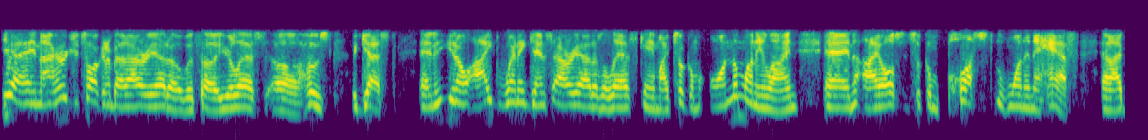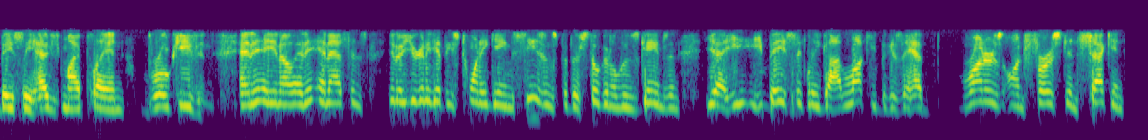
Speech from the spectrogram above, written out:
Yeah, and I heard you talking about Arrieta with uh, your last uh, host, a guest. And you know, I went against Arrieta the last game. I took him on the money line, and I also took him plus the one and a half. And I basically hedged my play and broke even. And you know, in, in essence, you know, you're going to get these 20 game seasons, but they're still going to lose games. And yeah, he he basically got lucky because they had runners on first and second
